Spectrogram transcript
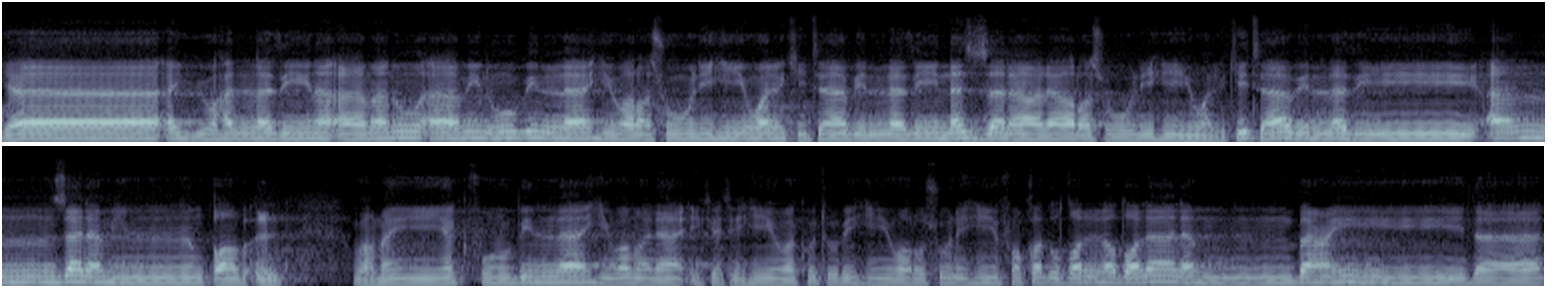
يا أيها الذين آمنوا آمنوا بالله ورسوله والكتاب الذي نزل على رسوله والكتاب الذي أنزل من قبل ومن يكفر بالله وملائكته وكتبه ورسله فقد ضل ضلالا بعيدا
